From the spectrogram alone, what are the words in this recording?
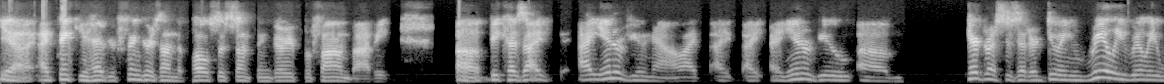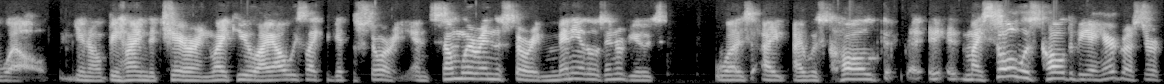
Yeah, I think you have your fingers on the pulse of something very profound, Bobby. Uh, because I I interview now. I I, I, interview um, hairdressers that are doing really really well. You know, behind the chair, and like you, I always like to get the story. And somewhere in the story, many of those interviews was I I was called. It, it, my soul was called to be a hairdresser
